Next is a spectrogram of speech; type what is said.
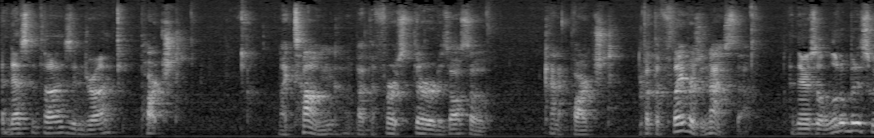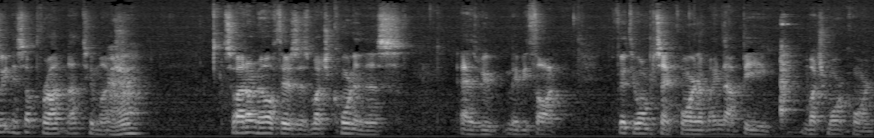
anesthetized and dry. parched. My tongue, about the first third, is also kind of parched. But the flavors are nice though. And there's a little bit of sweetness up front, not too much. Uh-huh. So I don't know if there's as much corn in this as we maybe thought. 51% corn, it might not be much more corn.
